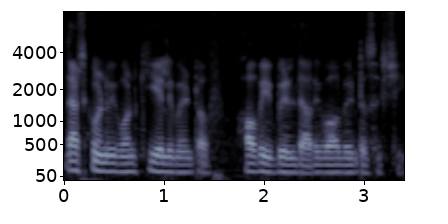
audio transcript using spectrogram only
That's going to be one key element of how we build or evolve into 6G.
